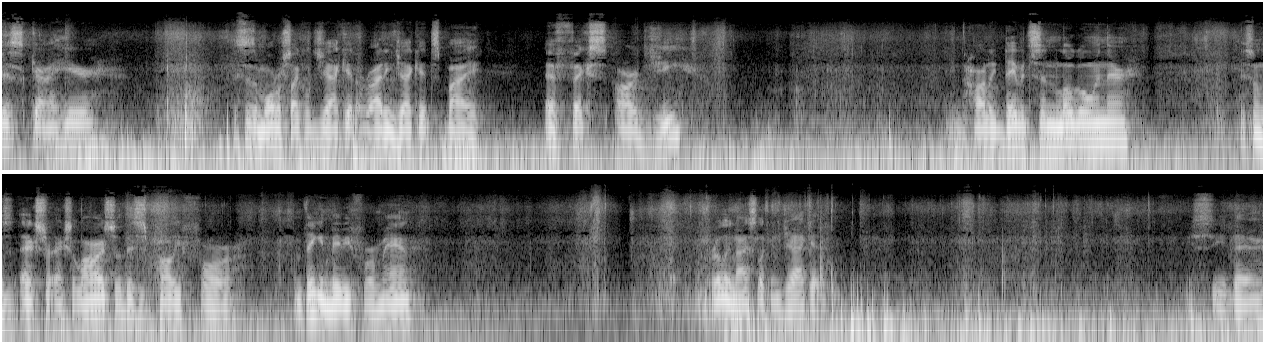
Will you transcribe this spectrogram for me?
this guy here. This is a motorcycle jacket, a riding jacket. It's by FXRG. And the Harley Davidson logo in there. This one's extra, extra large, so this is probably for, I'm thinking maybe for a man. Really nice looking jacket. You see there.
